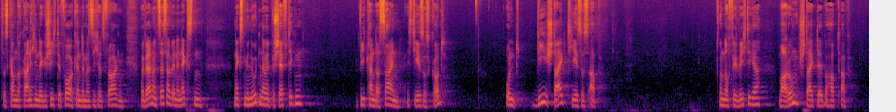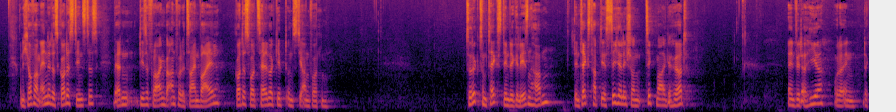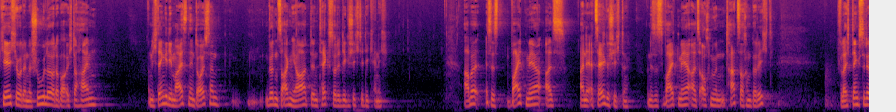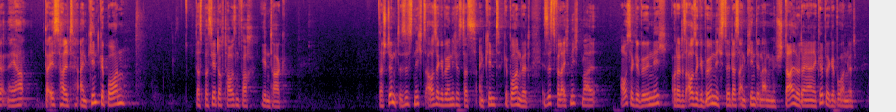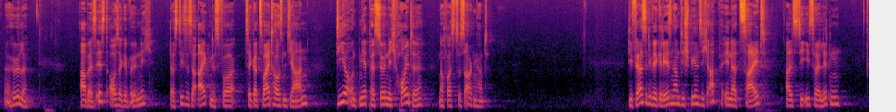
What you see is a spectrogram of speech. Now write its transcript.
Das kam doch gar nicht in der Geschichte vor, könnte man sich jetzt fragen. Wir werden uns deshalb in den nächsten, nächsten Minuten damit beschäftigen, wie kann das sein? Ist Jesus Gott? Und wie steigt Jesus ab? Und noch viel wichtiger, warum steigt er überhaupt ab? Und ich hoffe, am Ende des Gottesdienstes werden diese Fragen beantwortet sein, weil Gottes Wort selber gibt uns die Antworten. Zurück zum Text, den wir gelesen haben. Den Text habt ihr sicherlich schon zigmal gehört. Entweder hier oder in der Kirche oder in der Schule oder bei euch daheim. Und ich denke, die meisten in Deutschland würden sagen, ja, den Text oder die Geschichte, die kenne ich. Aber es ist weit mehr als eine Erzählgeschichte. Und es ist weit mehr als auch nur ein Tatsachenbericht. Vielleicht denkst du dir, naja, da ist halt ein Kind geboren, das passiert doch tausendfach jeden Tag. Das stimmt, es ist nichts Außergewöhnliches, dass ein Kind geboren wird. Es ist vielleicht nicht mal außergewöhnlich oder das Außergewöhnlichste, dass ein Kind in einem Stall oder in einer Krippe geboren wird, in einer Höhle. Aber es ist außergewöhnlich, dass dieses Ereignis vor ca. 2000 Jahren dir und mir persönlich heute noch was zu sagen hat. Die Verse, die wir gelesen haben, die spielen sich ab in der Zeit, als die Israeliten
